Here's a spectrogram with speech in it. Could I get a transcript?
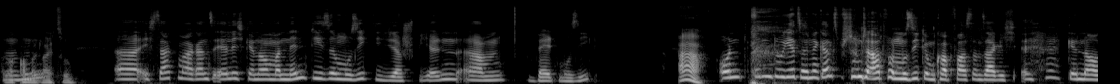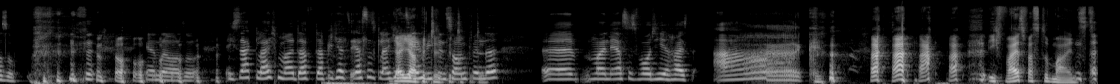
aber kommen wir Mhm. gleich zu. Äh, ich sag mal ganz ehrlich, genau, man nennt diese Musik, die die da spielen, ähm, Weltmusik. Ah, Und wenn du jetzt eine ganz bestimmte Art von Musik im Kopf hast, dann sage ich, äh, genauso. genau. Genauso. Ich sag gleich mal, darf, darf ich als erstes gleich Ja, erzählen, ja, wie bitte, ich den Song bitte, finde? Äh, mein erstes Wort hier heißt arg. ich weiß, was du meinst.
